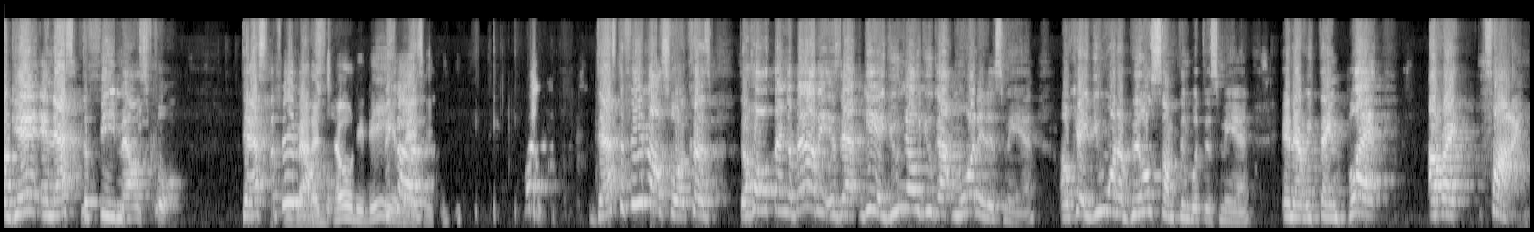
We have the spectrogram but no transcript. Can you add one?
again, and that's the female's fault. That's the female's fault. Jody because, that's the female's fault because the whole thing about it is that yeah, you know you got more than this man. Okay, you want to build something with this man and everything, but all right, fine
